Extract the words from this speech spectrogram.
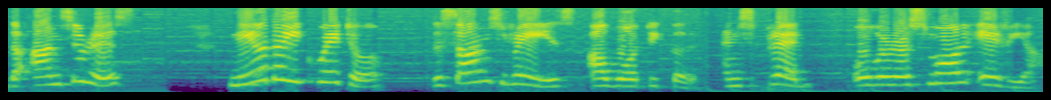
The answer is near the equator, the sun's rays are vertical and spread over a small area.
